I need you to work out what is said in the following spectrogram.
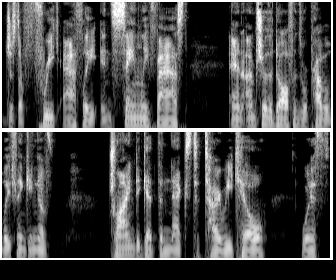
just a freak athlete, insanely fast. And I'm sure the Dolphins were probably thinking of trying to get the next Tyreek Hill with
